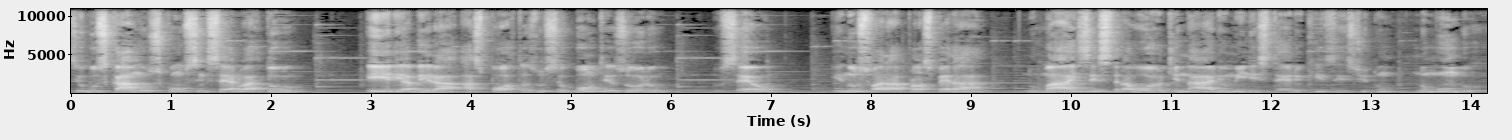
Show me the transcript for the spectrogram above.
Se o buscarmos com sincero ardor, ele abrirá as portas do seu bom tesouro do céu e nos fará prosperar no mais extraordinário ministério que existe no mundo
